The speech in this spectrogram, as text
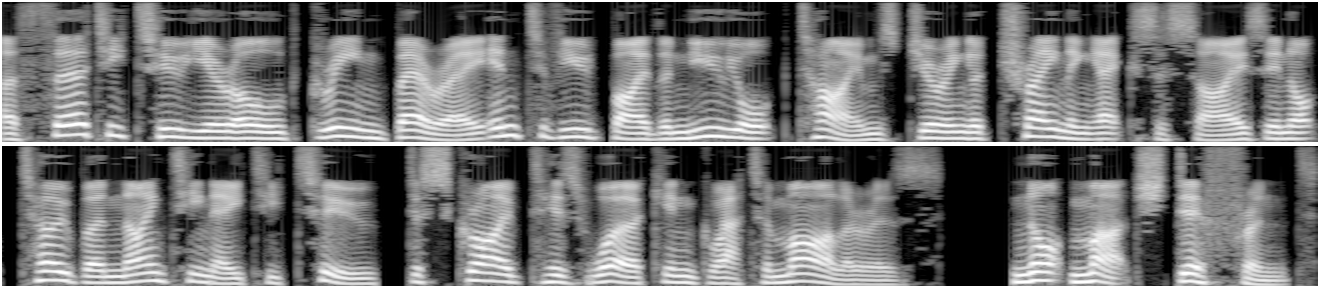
a 32-year-old Green Beret interviewed by The New York Times during a training exercise in October 1982, described his work in Guatemala as, "...not much different."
